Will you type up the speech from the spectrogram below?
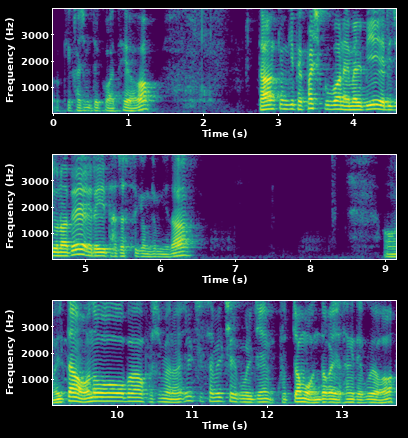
이렇게 가시면 될 것 같아요. 다음 경기 189번 MLB 애리조나 대 LA 다저스 경기입니다. 어, 일단 언어바 보시면은 173, 179, 9.5 언더가 예상이 되고요.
